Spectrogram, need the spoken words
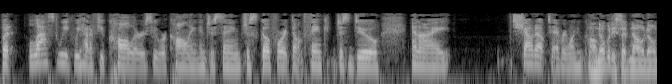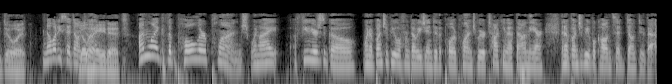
But last week we had a few callers who were calling and just saying, "Just go for it. Don't think. Just do." And I shout out to everyone who called. And nobody said, no, don't do it. Nobody said don't You'll do it. hate it. Unlike the polar plunge, when I a few years ago, when a bunch of people from WGN did the polar plunge, we were talking about that on the air, and a bunch of people called and said, "Don't do that.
